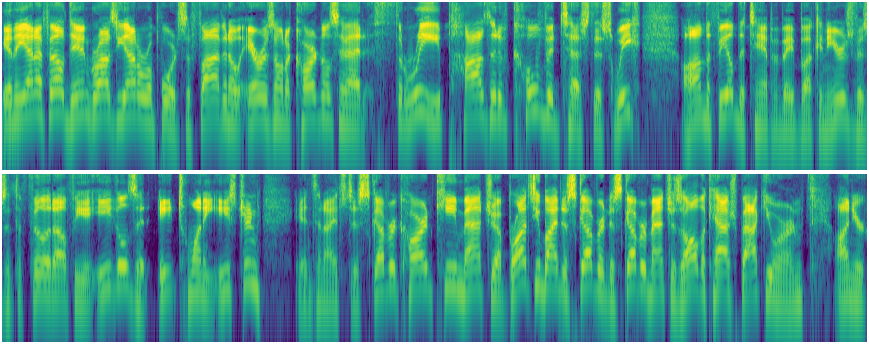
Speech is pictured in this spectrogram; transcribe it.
In the NFL, Dan Graziano reports the 5 0 Arizona Cardinals have had three positive COVID tests this week. On the field, the Tampa Bay Buccaneers visit the Philadelphia Eagles at 8:20 Eastern in tonight's Discover Card Key matchup. Brought to you by Discover. Discover matches all the cash back you earn on your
